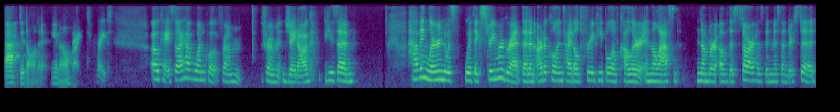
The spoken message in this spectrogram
acted on it, you know? right right okay so i have one quote from from j-dog he said Having learned with, with extreme regret that an article entitled Free People of Color in the last number of The Star has been misunderstood,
